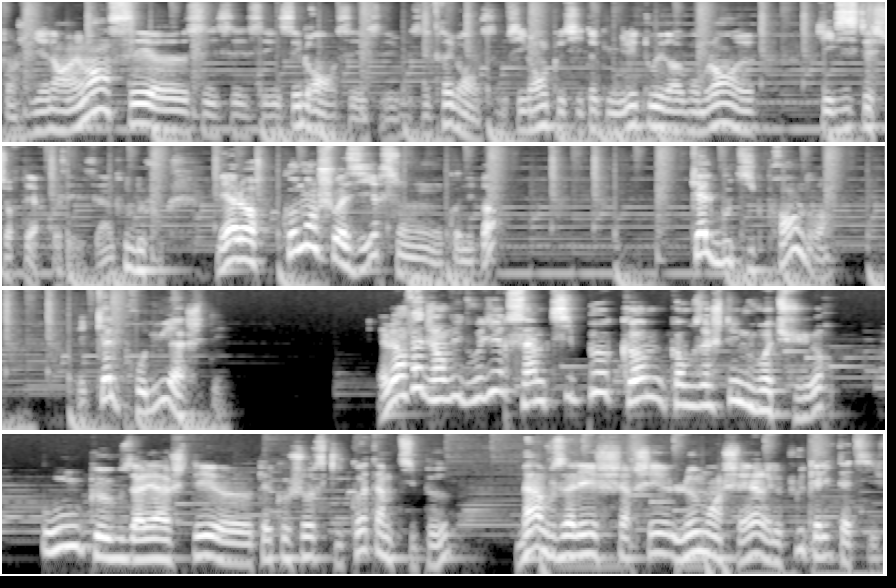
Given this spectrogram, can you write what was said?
quand je dis énormément, c'est euh, grand, c'est très grand. C'est aussi grand que si tu accumulé tous les dragons blancs euh, qui existaient sur Terre. C'est un truc de fou. Mais alors, comment choisir si on ne connaît pas? Quelle boutique prendre? Et quel produit acheter? et eh bien en fait j'ai envie de vous dire, c'est un petit peu comme quand vous achetez une voiture, ou que vous allez acheter euh, quelque chose qui cote un petit peu, ben vous allez chercher le moins cher et le plus qualitatif.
